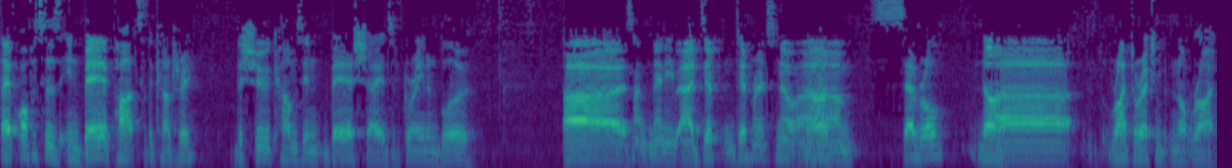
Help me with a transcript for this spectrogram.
They have offices in bare parts of the country. The shoe comes in bare shades of green and blue. Uh, it's not many. Uh, diff- different? No. Um, several. No, Uh, right direction, but not right.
